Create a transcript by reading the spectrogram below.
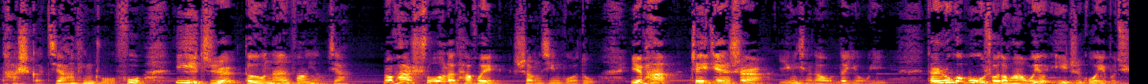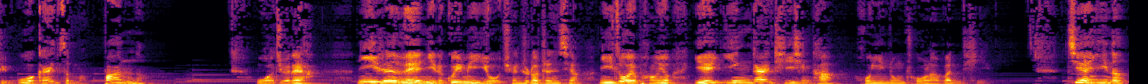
她是个家庭主妇，一直都由男方养家。我怕说了她会伤心过度，也怕这件事儿影响到我们的友谊。但如果不说的话，我又一直过意不去，我该怎么办呢？我觉得呀，你认为你的闺蜜有权知道真相，你作为朋友也应该提醒她婚姻中出了问题。建议呢，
